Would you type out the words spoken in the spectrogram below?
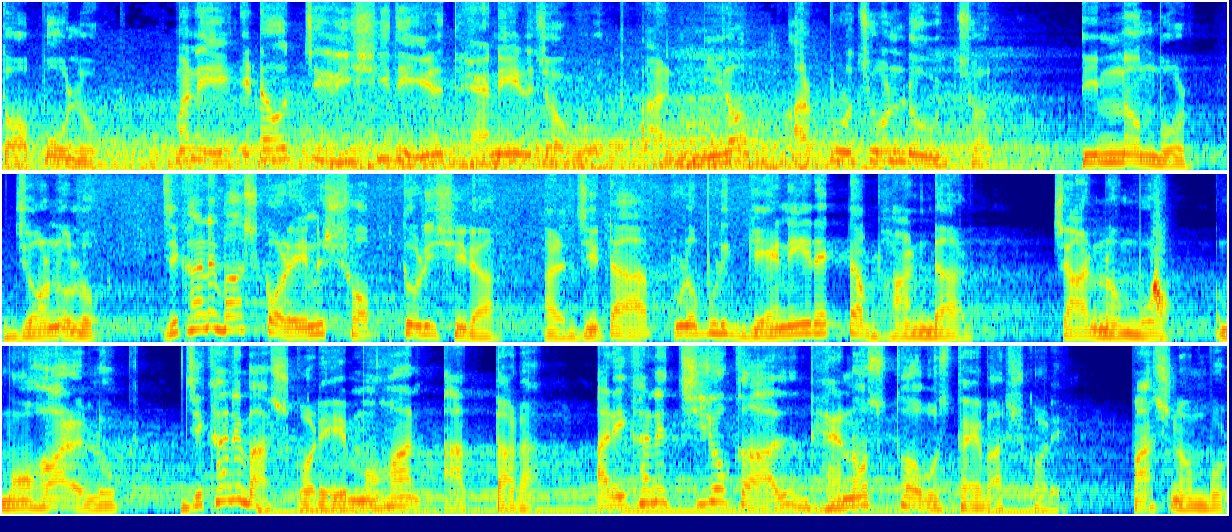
তপলোক। মানে এটা হচ্ছে ঋষিদের ধ্যানের জগৎ, আর নীরব আর প্রচণ্ড উজ্জ্বল। তিন নম্বর, জনলোক। যেখানে বাস করেন সপ্ত ঋষিরা, আর যেটা পুরোপুরি জ্ঞানের একটা ভাণ্ডার। চার নম্বর, মহারলোক। যেখানে বাস করে মহান আত্মারা। আর এখানে চিরকাল ধ্যানস্থ অবস্থায় বাস করে। পাঁচ নম্বর,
